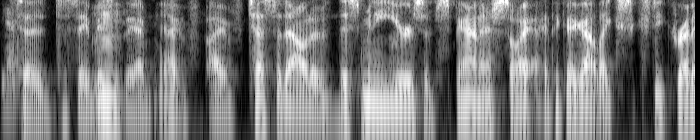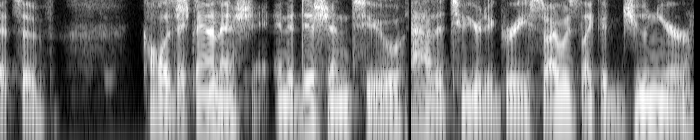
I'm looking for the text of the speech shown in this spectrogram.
Yeah. to to say basically I've, yeah. I've I've tested out of this many years of Spanish. So I, I think I got like 60 credits of college 60? Spanish in addition to I had a two year degree. So I was like a junior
